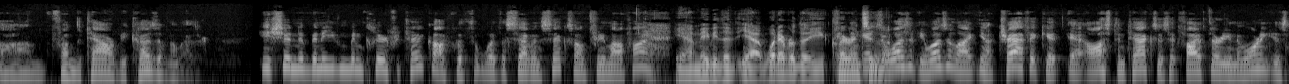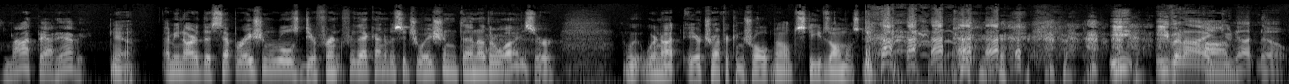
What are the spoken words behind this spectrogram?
um, from the tower because of the weather he shouldn't have been even been cleared for takeoff with with a seven six on three mile final. Yeah, maybe the yeah whatever the clearances. And, and it wasn't it wasn't like you know traffic at, at Austin, Texas at five thirty in the morning is not that heavy. Yeah, I mean, are the separation rules different for that kind of a situation than otherwise, or? We're not air traffic control. Well, Steve's almost. Even I um, do not know.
